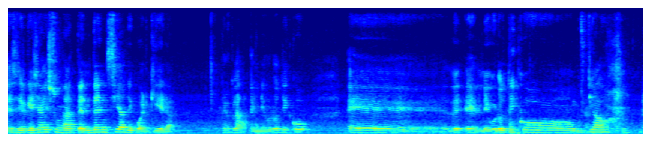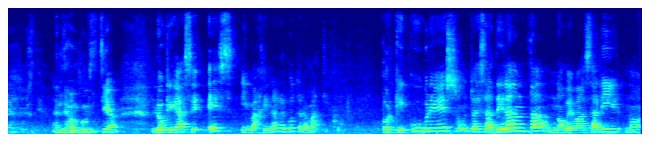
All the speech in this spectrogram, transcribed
Es decir, que ya es una tendencia de cualquiera. Pero claro, el neurótico, eh, de- el neurótico angustiado, de angustia, lo que hace es imaginar algo dramático. Porque cubre eso, entonces adelanta, no me va a salir, ¿no?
